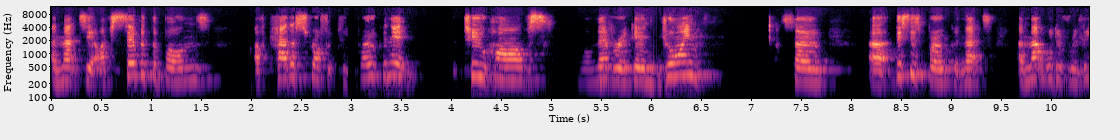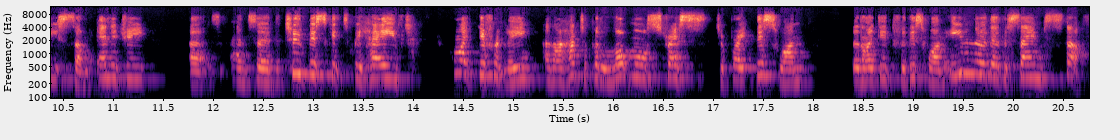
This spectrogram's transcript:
And that's it. I've severed the bonds. I've catastrophically broken it. Two halves will never again join. So uh, this is broken. That's and that would have released some energy. Uh, and so the two biscuits behaved quite differently, and I had to put a lot more stress to break this one than I did for this one, even though they're the same stuff.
